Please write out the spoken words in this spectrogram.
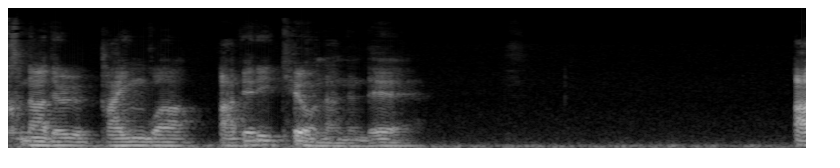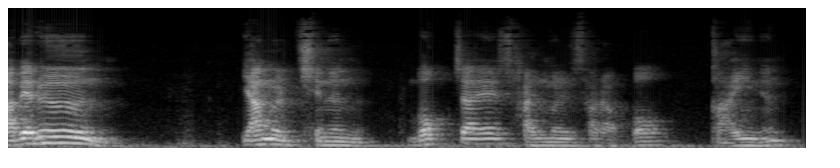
큰아들 가인과 아벨이 태어났는데 아벨은 양을 치는 목자의 삶을 살았고 가인은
